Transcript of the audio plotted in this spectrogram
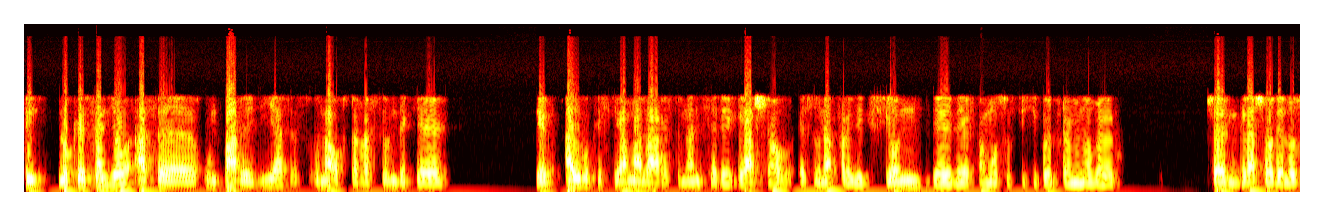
Sí, lo que salió hace un par de días es una observación de que, algo que se llama la resonancia de Glashow es una predicción del famoso físico de premio Nobel Sheldon Glashow de los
